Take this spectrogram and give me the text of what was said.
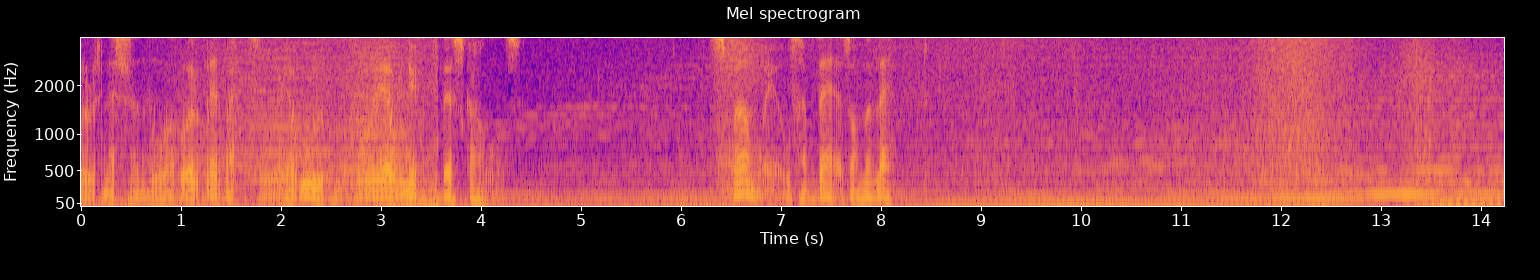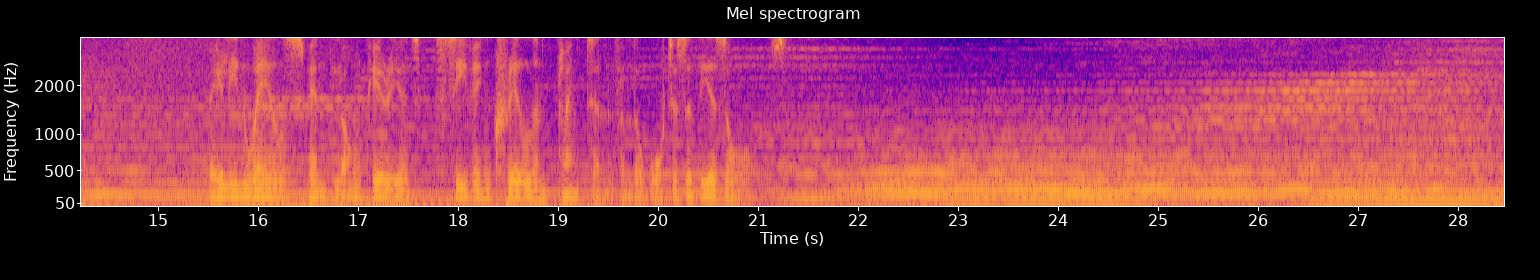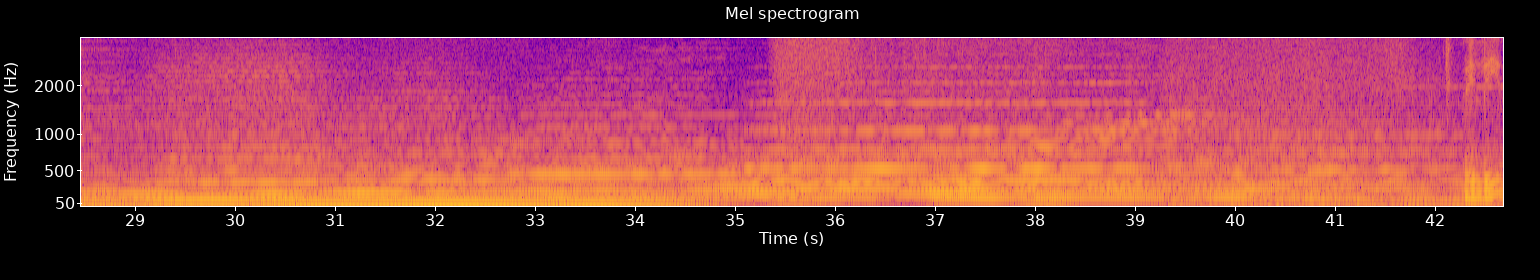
their skulls. Sperm whales have theirs on the left. Baleen whales spend long periods sieving krill and plankton from the waters of the Azores.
